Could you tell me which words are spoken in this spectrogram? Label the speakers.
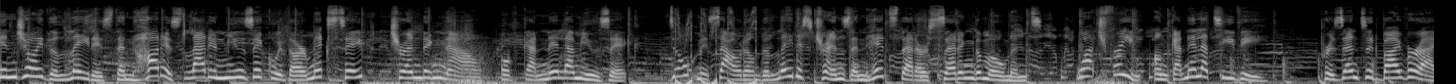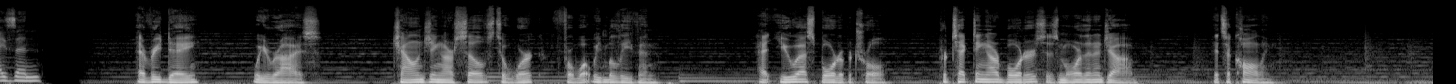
Speaker 1: Enjoy the latest and hottest Latin music with our mixtape, Trending Now, of Canela Music. Don't miss out on the latest trends and hits that are setting the moment. Watch free on Canela TV. Presented by Verizon.
Speaker 2: Every day, we rise, challenging ourselves to work for what we believe in. At U.S. Border Patrol, protecting our borders is more than a job, it's a calling.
